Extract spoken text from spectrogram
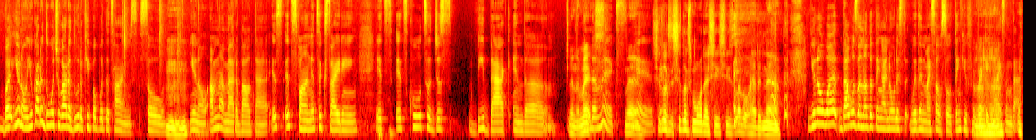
but you know, you got to do what you got to do to keep up with the times. So mm-hmm. you know, I'm not mad about that. It's it's fun. It's exciting. It's it's cool to just be back in the in the mix. In the mix. Yeah. yeah she looks she looks more that she she's level headed now. you know what? That was another thing I noticed within myself. So thank you for mm-hmm. recognizing that.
